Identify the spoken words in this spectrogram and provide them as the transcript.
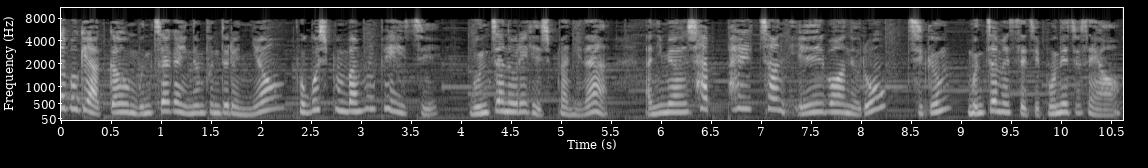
혼자 보기 아까운 문자가 있는 분들은요, 보고 싶은 밤 홈페이지, 문자놀이 게시판이나 아니면 샵 8001번으로 지금 문자 메시지 보내주세요.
